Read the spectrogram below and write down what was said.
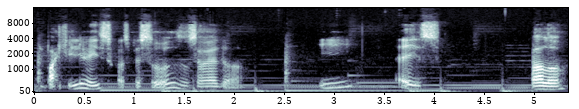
compartilha isso com as pessoas ao seu redor. E é isso. Falou.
